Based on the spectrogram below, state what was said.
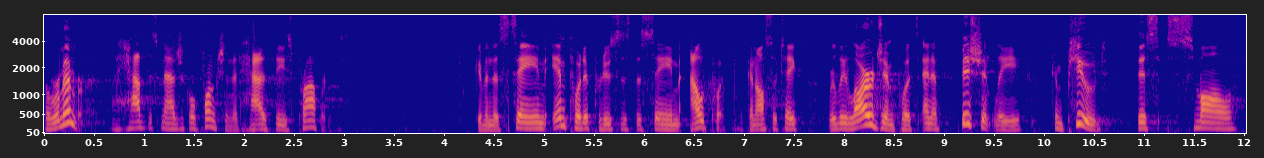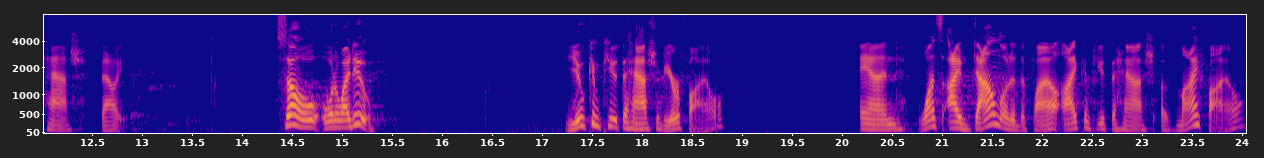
But remember, I have this magical function that has these properties. Given the same input, it produces the same output. It can also take really large inputs and efficiently compute this small hash value. So, what do I do? You compute the hash of your file, and once I've downloaded the file, I compute the hash of my file,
